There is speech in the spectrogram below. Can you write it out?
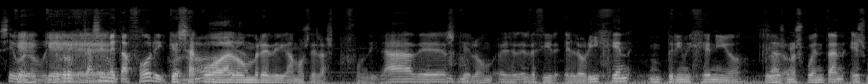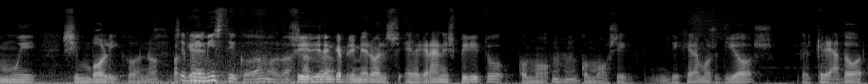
Sí, que, bueno, yo creo que casi metafórico. Que sacó al hombre, digamos, de las profundidades. que es decir, el origen primigenio que ellos nos cuentan es muy simbólico, ¿no? sí, muy místico, vamos. Sí, dicen que primero el, gran espíritu, como, como si dijéramos Dios, el creador,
